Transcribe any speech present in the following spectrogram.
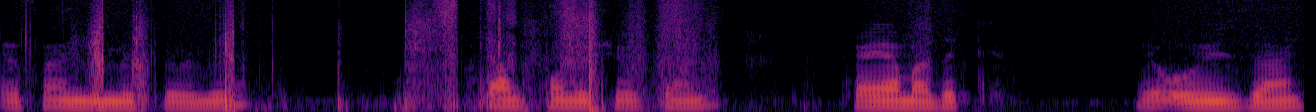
efendime söyle tam konuşurken kayamadık ve o yüzden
